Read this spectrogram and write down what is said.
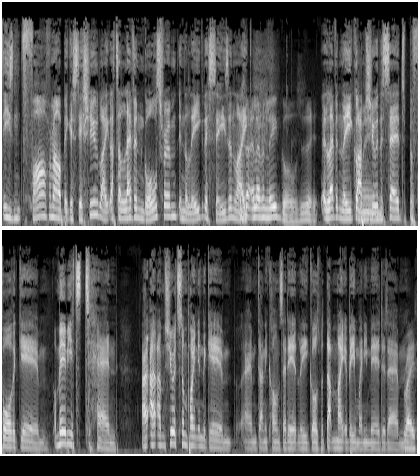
he's far from our biggest issue. Like that's 11 goals for him in the league this season. Like eleven league goals? Is it? 11 league. I I'm sure mean- they said before the game, or maybe it's 10. I, I, I'm sure at some point in the game, um, Danny Collins said eight league goals, but that might have been when he made it. Um, Right.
